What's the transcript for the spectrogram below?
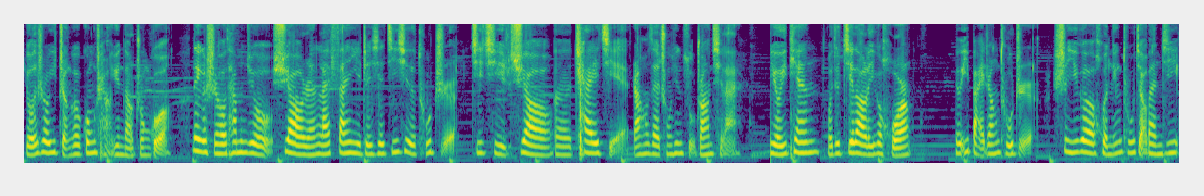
有的时候一整个工厂运到中国，那个时候他们就需要人来翻译这些机器的图纸，机器需要呃拆解，然后再重新组装起来。有一天我就接到了一个活儿，有一百张图纸，是一个混凝土搅拌机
